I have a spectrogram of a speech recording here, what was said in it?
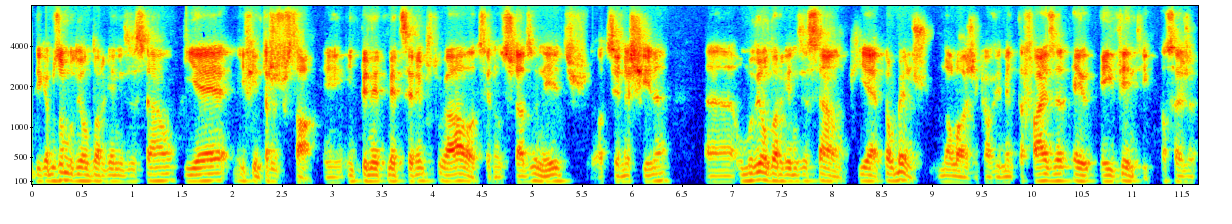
digamos, um modelo de organização que é, enfim, transversal, independentemente de ser em Portugal, ou de ser nos Estados Unidos, ou de ser na China, Uh, o modelo de organização, que é, pelo menos na lógica, obviamente, da Pfizer, é, é idêntico. Ou seja,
